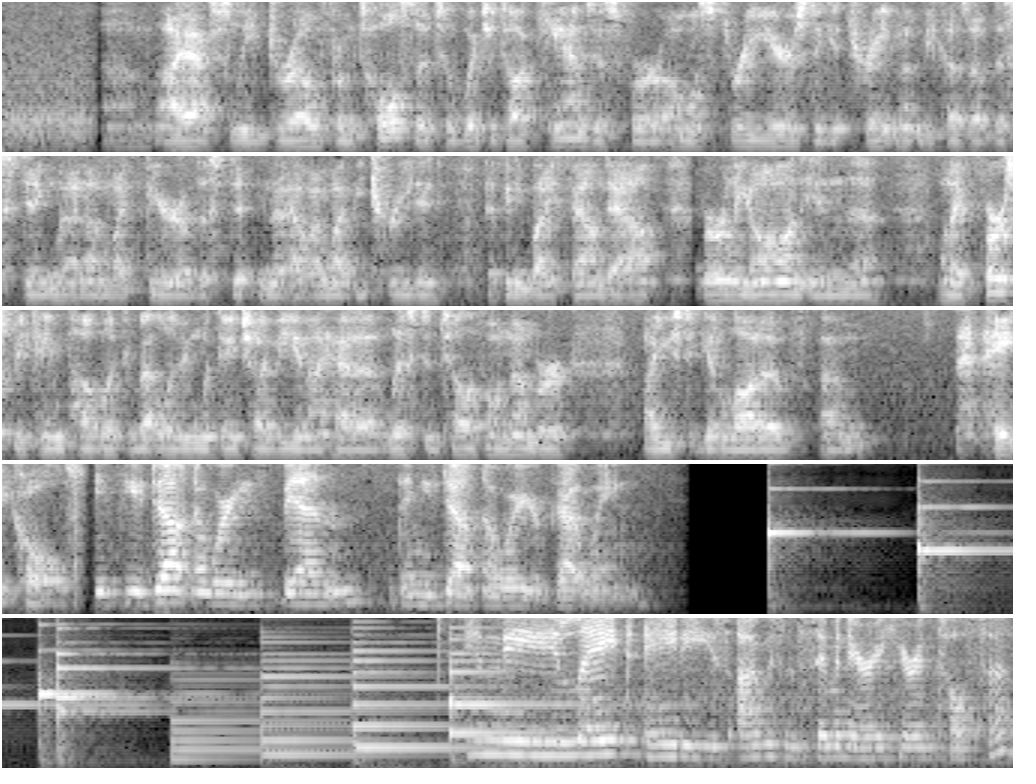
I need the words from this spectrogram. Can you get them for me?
I actually drove from Tulsa to Wichita, Kansas for almost three years to get treatment because of the stigma and my fear of the sti- you know how I might be treated if anybody found out. Early on in the when I first became public about living with HIV and I had a listed telephone number, I used to get a lot of um, hate calls. If you don't know where you've been, then you don't know where you're going. The late 80s, I was in seminary here in Tulsa,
